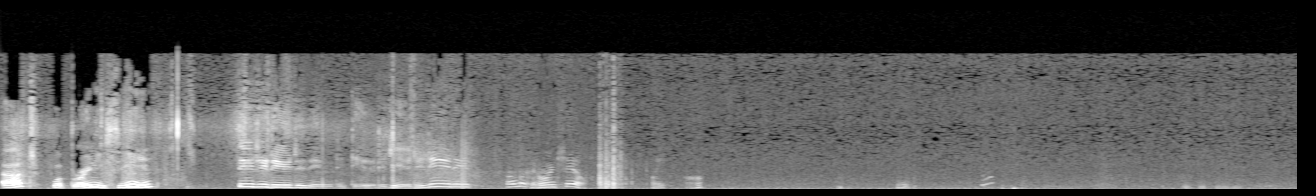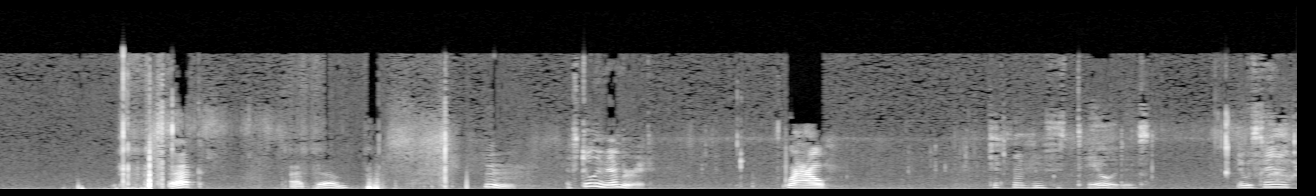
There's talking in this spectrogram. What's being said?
That's what Brainy's seen. Do do do do do do do do do do do. Oh look, an orange tail. Wait, huh? Back at them. Hmm. I still remember it. Wow. Just not whose tail it is. It was kind of.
